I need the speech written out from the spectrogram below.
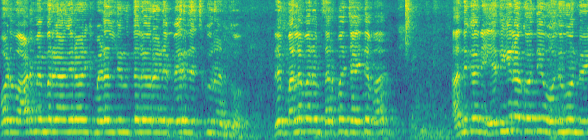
వాడు వార్డు మెంబర్ కాగానే వాడికి మెడల్ తిరుగుతలేవరు అనే పేరు తెచ్చుకున్నారు అనుకో. రేపు మళ్ళీ మనం సర్పంచ్ అయితేమా? అందుకని ఎదిగిన కొద్దీ ఒదుగుంది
